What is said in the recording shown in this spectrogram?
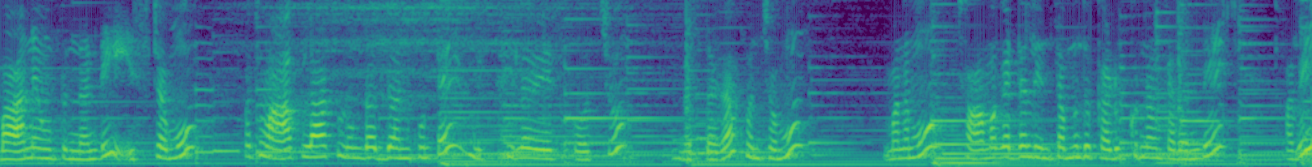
బాగానే ఉంటుందండి. ఇష్టము. కొంచెం ఆకులు ఆకులు ఉండొద్దు అనుకుంటే మిక్సీలో వేసుకోవచ్చు. మెత్తగా కొంచెము మనము చామగడ్డలు ఇంతకుముందు కడుక్కున్నాం కదండి అవి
